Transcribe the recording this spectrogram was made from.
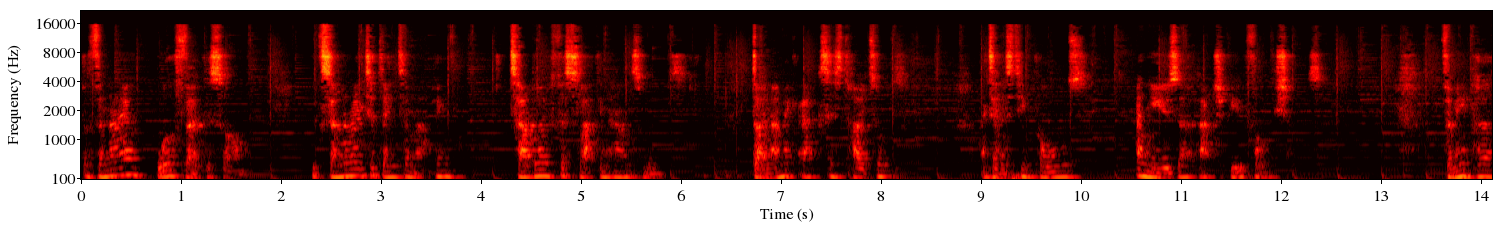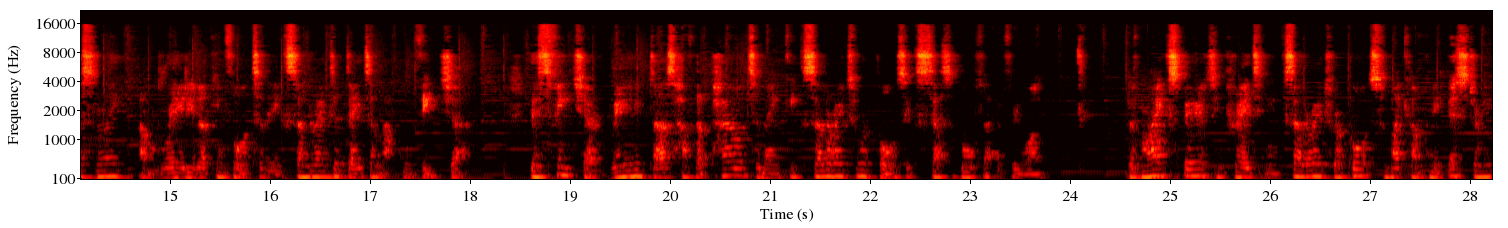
but for now, we'll focus on accelerated data mapping, Tableau for Slack enhancements, dynamic axis titles, identity pools, and user attribute functions. For me personally, I'm really looking forward to the accelerated data mapping feature. This feature really does have the power to make accelerator reports accessible for everyone. With my experience in creating accelerator reports for my company history,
